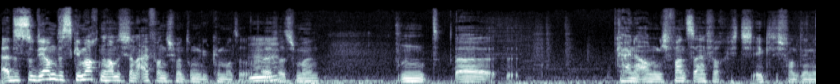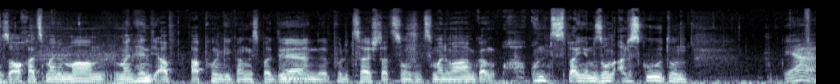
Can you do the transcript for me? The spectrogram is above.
ja. das, so, die haben das gemacht und haben sich dann einfach nicht mehr drum gekümmert. So. Weißt du, was ich meine? Und äh, keine Ahnung, ich fand es einfach richtig eklig von denen. So auch als meine Mom mein Handy ab, abholen gegangen ist bei denen Ja. in der Polizeistation, sind zu meiner Mom gegangen, oh, und ist bei ihrem Sohn alles gut und Ja.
